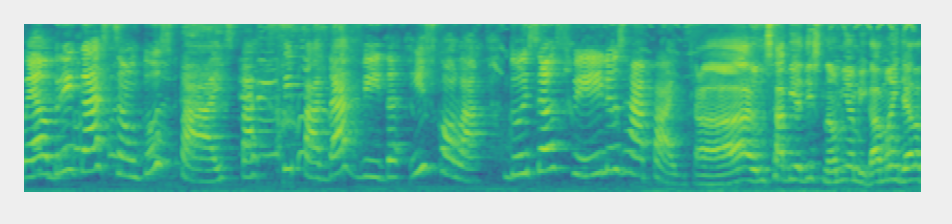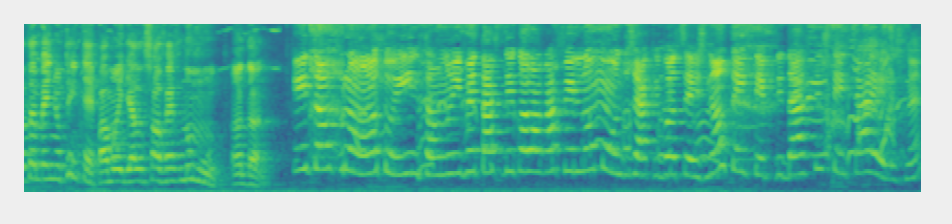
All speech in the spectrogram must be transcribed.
É obrigação dos pais participar da vida escolar dos seus filhos, rapaz. Ah, eu não sabia disso não, minha amiga. A mãe dela também não tem tempo. A mãe dela só vive no mundo, andando. Então pronto, então não inventasse de colocar filho no mundo, já que vocês não têm tempo de dar assistência a eles, né?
